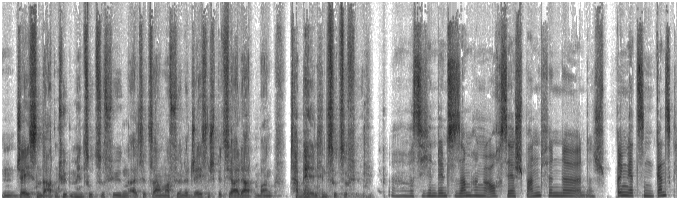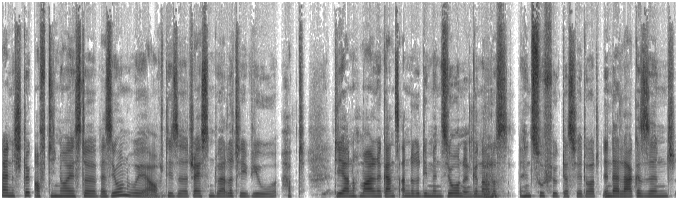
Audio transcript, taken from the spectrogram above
einen JSON-Datentypen hinzuzufügen, als jetzt sagen wir mal für eine JSON-Spezialdatenbank Tabellen hinzuzufügen. Äh, was ich in dem Zusammenhang auch sehr spannend finde, das springen jetzt ein ganz kleines Stück auf die neueste Version, wo ihr auch diese JSON Duality View habt, ja. die ja nochmal eine ganz andere Dimension in genau mhm. das hinzufügt, dass wir dort in der Lage sind,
